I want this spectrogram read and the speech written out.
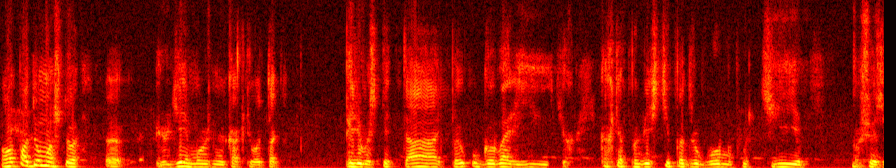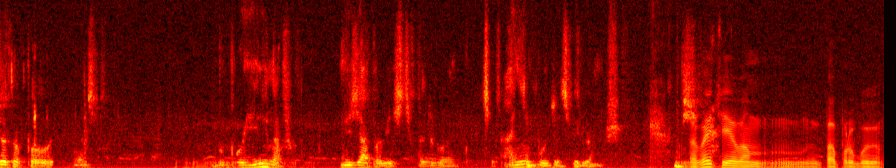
Он подумал, что э, людей можно как-то вот так перевоспитать, уговорить их, как-то повести по другому пути. Ну, что из этого получилось? Бабуинов нельзя повести по другому пути. Они будут звереныши. Давайте я вам попробую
